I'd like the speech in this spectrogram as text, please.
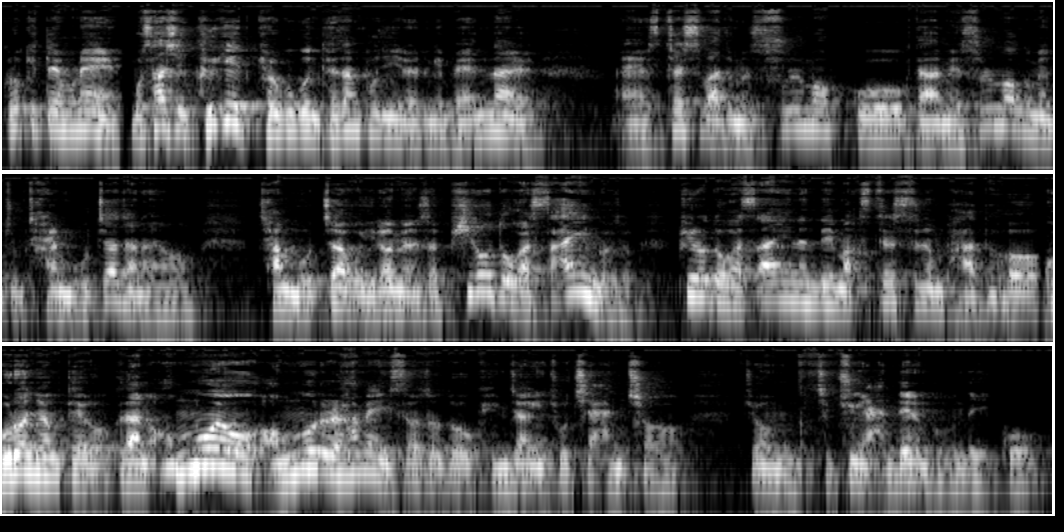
그렇기 때문에 뭐 사실 그게 결국은 대상포진이라는 게 맨날 에, 스트레스 받으면 술 먹고 그 다음에 술 먹으면 좀 잘 못 자잖아요. 잠 못 자고 이러면서 피로도가 쌓인 거죠. 피로도가 쌓이는데 막 스트레스는 받아. 그런 형태로 그다음에 업무 업무를 함에 있어서도 굉장히 좋지 않죠. 좀 집중이 안 되는 부분도 있고.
